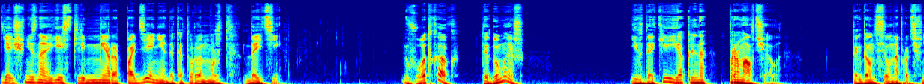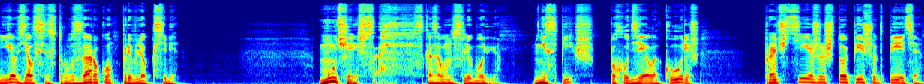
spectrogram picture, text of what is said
«Я еще не знаю, есть ли мера падения, до которой он может дойти». «Вот как? Ты думаешь?» Евдокия Яковлевна промолчала. Тогда он сел напротив нее, взял сестру за руку, привлек к себе. «Мучаешься», — сказал он с любовью. «Не спишь, похудела, куришь, Прочти же, что пишет Петя.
